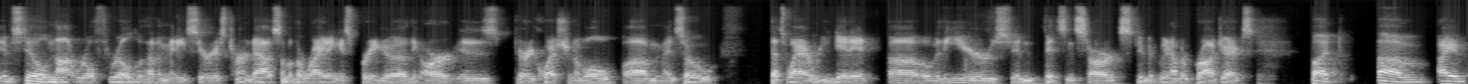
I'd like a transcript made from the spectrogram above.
am still not real thrilled with how the miniseries turned out. Some of the writing is pretty good. The art is very questionable. Um, and so that's why I redid it uh, over the years in fits and starts in between other projects. But um, I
